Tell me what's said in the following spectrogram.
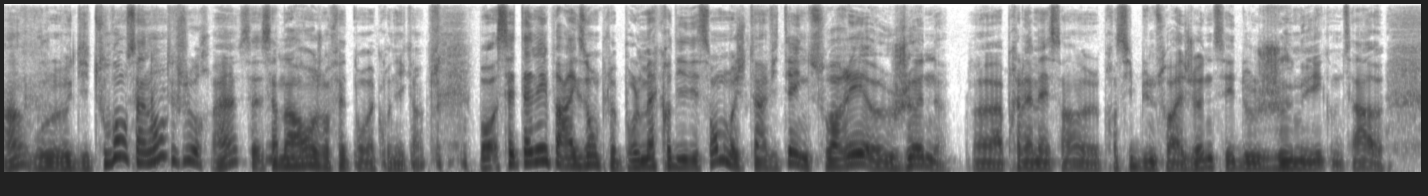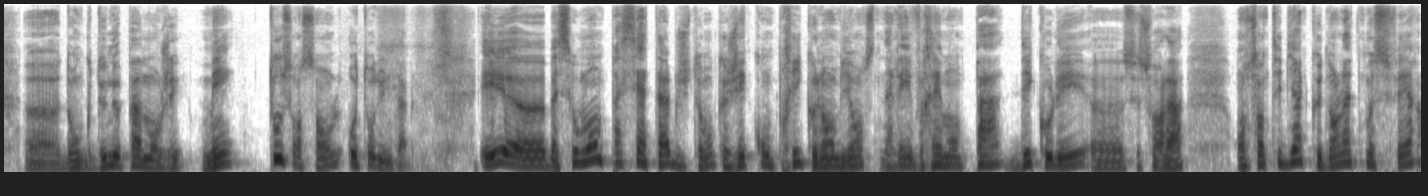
Hein vous le dites souvent, ça, non? Toujours. Ouais, ça ça m'arrange, en fait, pour ma chronique. hein. Bon, cette année, par exemple, pour le mercredi décembre, moi, j'étais invité à une soirée euh, jeûne euh, après la messe. hein. Le principe d'une soirée jeûne, c'est de jeûner, comme ça. euh, donc, de ne pas manger, mais tous ensemble autour d'une table. Et euh, bah, c'est au moment de passer à table justement que j'ai compris que l'ambiance n'allait vraiment pas décoller euh, ce soir-là. On sentait bien que dans l'atmosphère,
